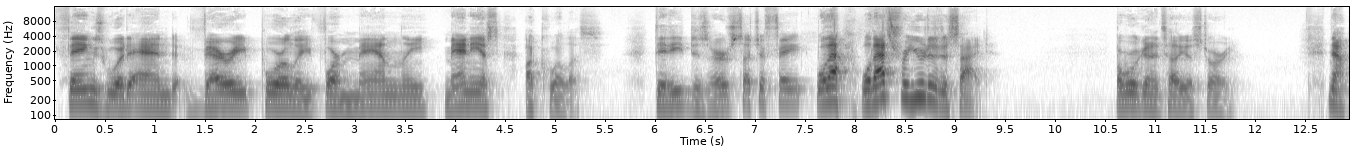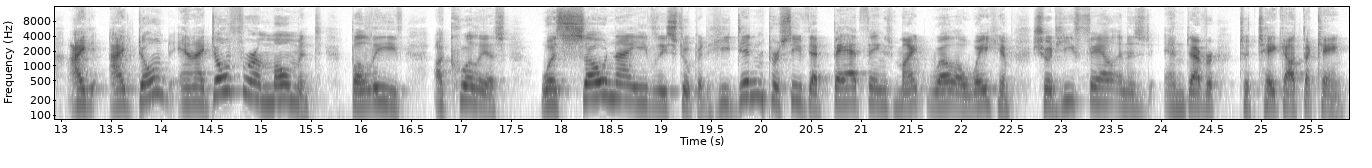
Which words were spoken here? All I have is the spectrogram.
things would end very poorly for Manly Manius Aquilus. Did he deserve such a fate? Well, that, well, that's for you to decide. But we're going to tell you a story. Now, I, I don't, and I don't for a moment believe Aquilus was so naively stupid he didn't perceive that bad things might well await him should he fail in his endeavor to take out the king,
